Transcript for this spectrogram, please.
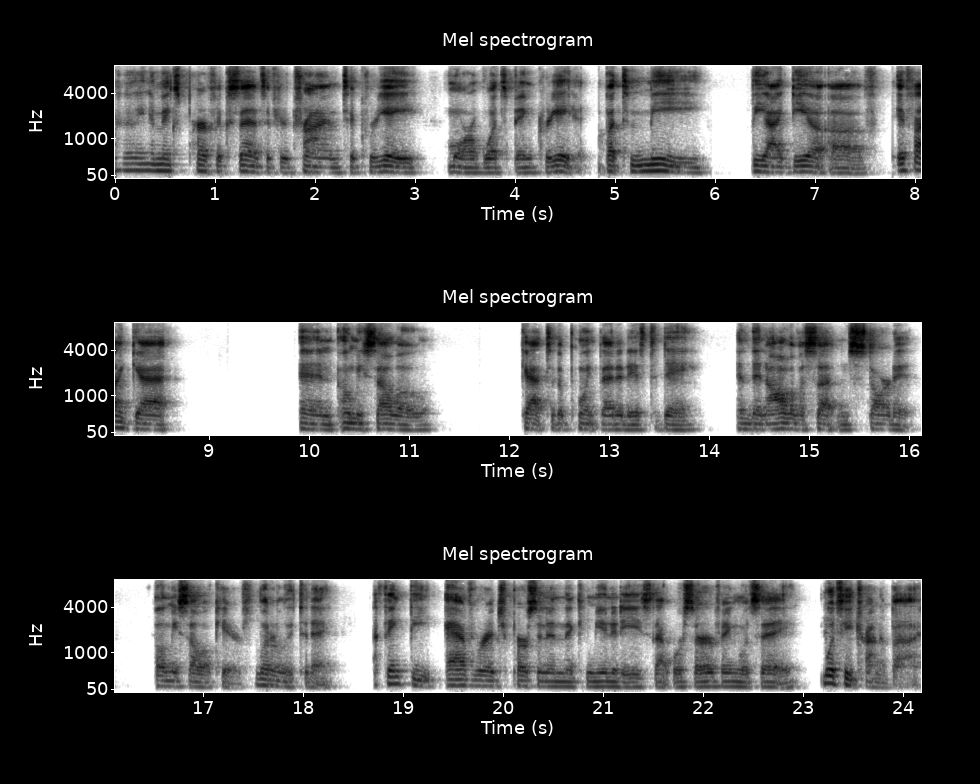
I mean, it makes perfect sense if you're trying to create more of what's been created. But to me, the idea of if I got an Omicelo got to the point that it is today, and then all of a sudden started Omicelo Cares, literally today. I think the average person in the communities that we're serving would say, what's he trying to buy?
